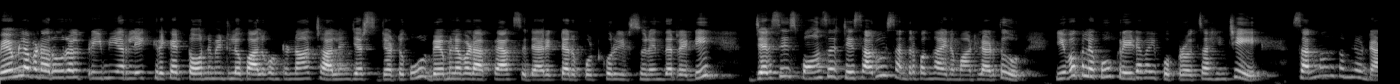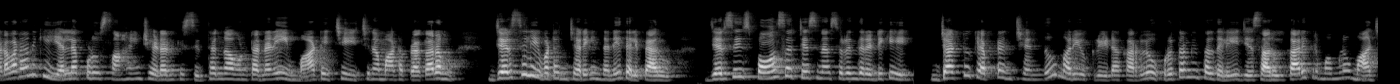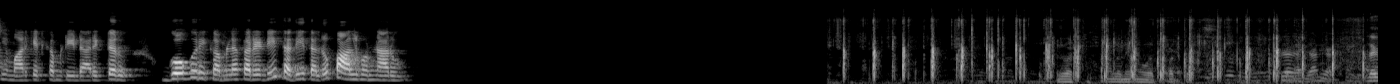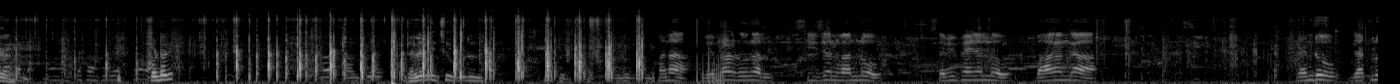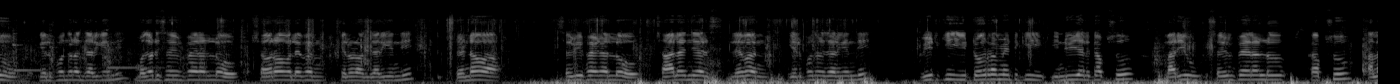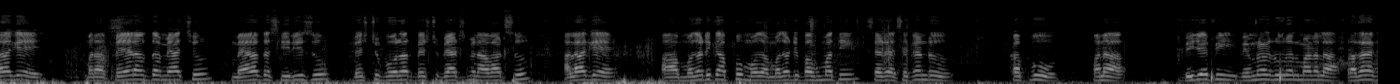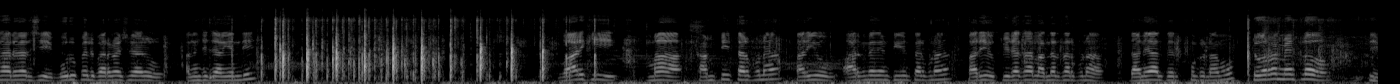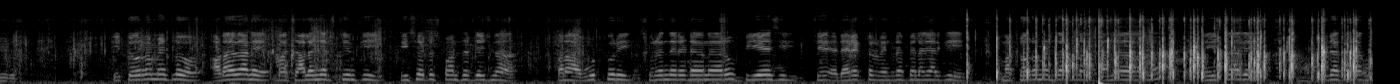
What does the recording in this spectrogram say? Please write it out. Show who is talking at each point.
Speaker 1: Vemulawada rural premier league cricket టోర్నమెంట్లో పాల్గొంటున్న challengers జట్టుకు Vemulawada PACS director Putkuri Surender Reddy jersey sponsor చేశారు. ఈ సందర్భంగా ఆయన మాట్లాడుతూ యువకులకు క్రీడ వైపు ప్రోత్సహించి సన్మార్గంలో నడవడానికి ఎల్లప్పుడూ సహాయం చేయడానికి సిద్ధంగా ఉంటానని మాట ఇచ్చి ఇచ్చిన మాట ప్రకారం జెర్సీలు ఇవ్వటం జరిగిందని తెలిపారు. జెర్సీ స్పాన్సర్ చేసిన సురేందర్ రెడ్డికి జట్టు కెప్టెన్ చందు మరియు క్రీడాకారులు కృతజ్ఞతలు తెలియజేశారు. ఈ కార్యక్రమంలో మాజీ market committee director Goguri Kamalakar Reddy తదితరులు పాల్గొన్నారు.
Speaker 2: మన రూరల్ సీజన్ వన్లో సెమీఫైనల్లో భాగంగా రెండు జట్లు గెలుపొందడం జరిగింది. మొదటి సెమీఫైనల్లో సౌరవ్ లెవెన్ గెలవడం జరిగింది. రెండవ సెమీఫైనల్లో ఛాలెంజర్స్ లెవెన్ గెలుపొందడం జరిగింది. వీటికి ఈ టోర్నమెంట్కి ఇండివిజువల్ కప్స్ మరియు సెమీఫైనల్ కప్స్ అలాగే మన player of the match man of the series best bowler best batsmen awards అలాగే ఆ మొదటి కప్పు మొద- మొదటి బహుమతి సెకండ్ కప్పు మన బీజేపీ వెమ్రాడ రూరల్ మండల ప్రధాన కార్యదర్శి బూరుపల్లి పరమేశ్వర్ గారు అందించడం జరిగింది. వారికి మా కమిటీ తరపున మరియు ఆర్గనైజింగ్ టీం తరపున మరియు క్రీడాకారులు అందరి తరపున ధన్యవాదాలు తెలుపుకుంటున్నాము. టోర్నమెంట్లో ఈ ఈ టోర్నమెంట్లో అడగగానే మా ఛాలెంజర్స్ టీంకి టీ షర్ట్ స్పాన్సర్ చేసిన మన ఊట్కూరి సురేందర్ రెడ్డి గారు పిఏసి డైరెక్టర్ వెంకటపల్లి గారికి మా టోర్నమెంట్ తరఫున ధన్యవాదాలు. ఇట్లాగే క్రీడాకారులకు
